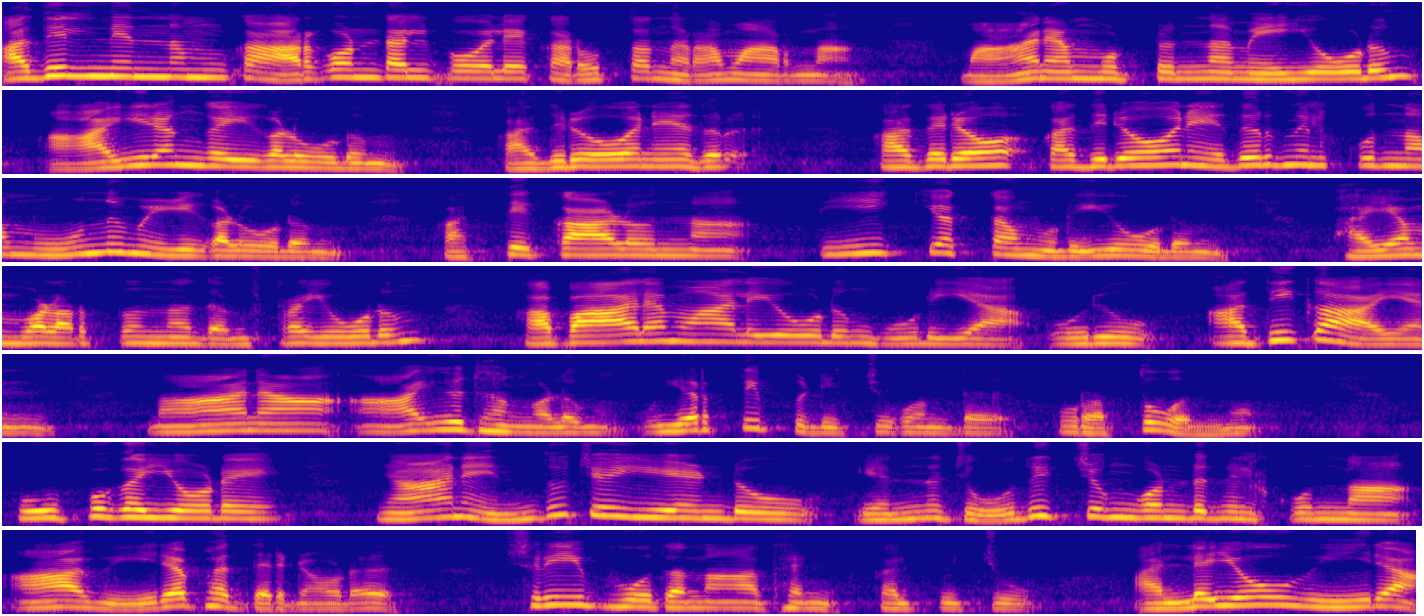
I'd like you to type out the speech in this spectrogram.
അതിൽ നിന്നും കാർകൊണ്ടൽ പോലെ കറുത്ത നിറമാർന്ന മാനം മുട്ടുന്ന മെയ്യോടും ആയിരം കൈകളോടും കതിരോനെതിർ കതിരോ കതിരോനെതിർ നിൽക്കുന്ന മൂന്ന് മിഴികളോടും കത്തിക്കാളുന്ന തീക്കൊത്ത മുടിയോടും ഭയം വളർത്തുന്ന ദംഷ്ട്രയോടും കപാലമാലയോടും കൂടിയ ഒരു അധികായൻ നാനാ ആയുധങ്ങളും ഉയർത്തിപ്പിടിച്ചുകൊണ്ട് പുറത്തു വന്നു. കൂപ്പുകയ്യോടെ ഞാൻ എന്തു ചെയ്യേണ്ടു? എന്ന് ചോദിച്ചും കൊണ്ട് നിൽക്കുന്ന ആ വീരഭദ്രനോട് ശ്രീഭൂതനാഥൻ കൽപ്പിച്ചു. അല്ലയോ വീര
